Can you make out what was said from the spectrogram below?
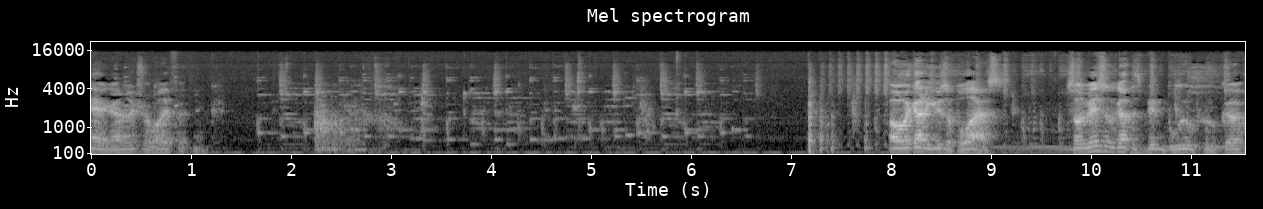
Hey, I got an extra life, I think. Oh, I gotta use a blast. So I basically got this big blue Pooka.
